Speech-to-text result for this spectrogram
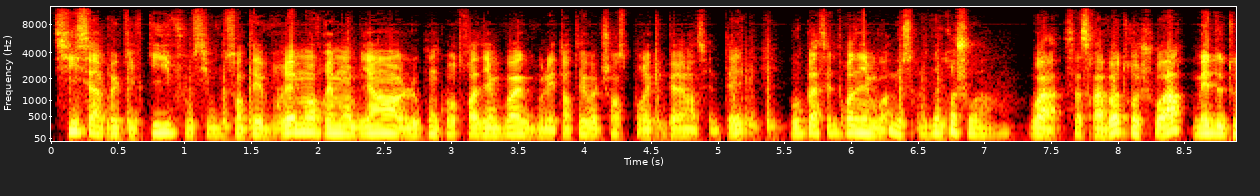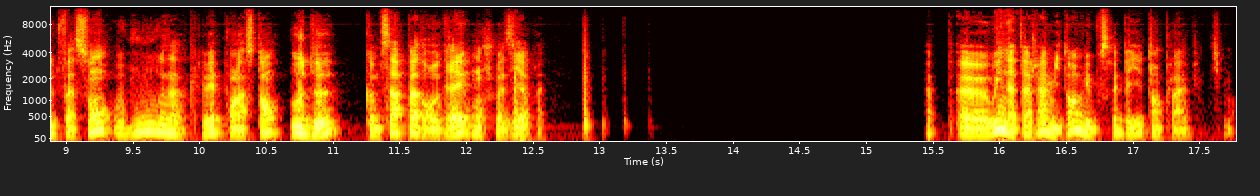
Si c'est un peu kiff-kiff ou si vous sentez vraiment vraiment bien le concours troisième voie, que vous voulez tenter votre chance pour récupérer l'ancienneté, vous passez le troisième voie. Mais ce sera votre choix. Hein. Voilà, ça sera votre choix, mais de toute façon, vous vous inscrivez pour l'instant aux deux, comme ça, pas de regret, on choisit après. Euh, oui, Natacha, à mi-temps, mais vous serez payé temps plein, effectivement.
